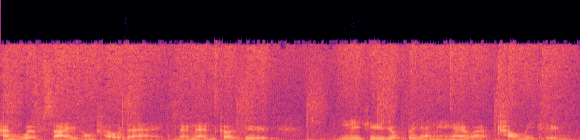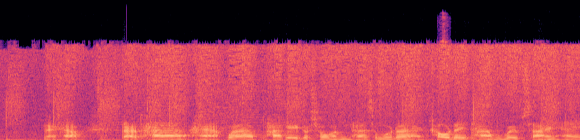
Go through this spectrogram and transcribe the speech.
ทั้งเว็บไซต์ของเขาได้ ดังนั้นก็คือนี่คือยกตัวอย่างง่ายๆว่าเข้าไม่ถึงนะครับแต่ถ้าหากว่าภาคเอกชน ถ้าสมมติว่าเขาได้ทำเว็บไซต์ให้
